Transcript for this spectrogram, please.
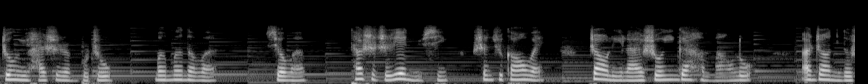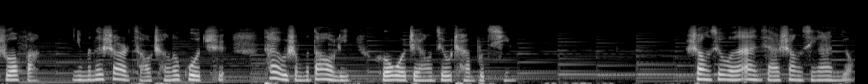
终于还是忍不住，闷闷地问：“修文，她是职业女性，身居高位，照理来说应该很忙碌。按照你的说法，你们的事儿早成了过去，她有什么道理和我这样纠缠不清？”尚修文按下上行按钮，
